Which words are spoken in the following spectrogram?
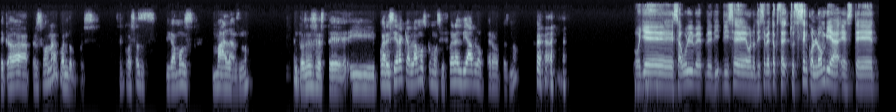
de cada persona cuando pues hace cosas, digamos, malas, ¿no? Entonces, este, y pareciera que hablamos como si fuera el diablo, pero pues no. Oye, Saúl, dice, o nos dice Beto que tú estás en Colombia, este,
